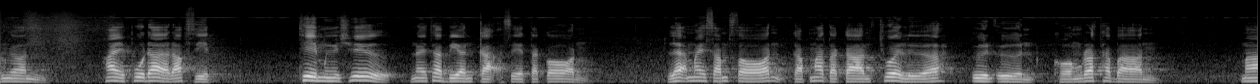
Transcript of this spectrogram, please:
นเงิน ให้ผู้ได้รับสิทธิ์ ที่มือชื่อในทะเบียนเกษตรกร และไม่ซ้ำซ้อนกับมาตรการช่วยเหลืออื่นๆของรัฐบาล มา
